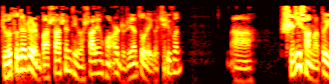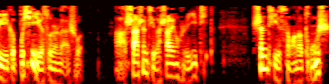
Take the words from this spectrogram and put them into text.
主耶稣在这里把杀身体和杀灵魂二者之间做了一个区分啊。实际上呢，对于一个不信耶稣人来说啊，杀身体和杀灵魂是一体的。身体死亡的同时，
